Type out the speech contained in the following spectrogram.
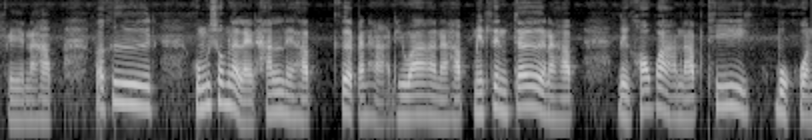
เฟซนะครับ ก็คือคุณผู้ชมหลาย ๆ ท่านเลยครับเกิดปัญหาที่ว่านะครับ Messenger นะครับหรือข้อความนะครับที่ บุคคล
